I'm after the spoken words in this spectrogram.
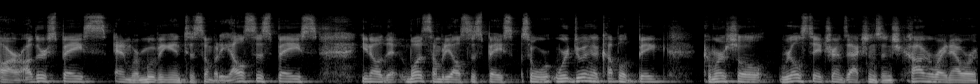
our other space and we're moving into somebody else's space you know that was somebody else's space. So we're, we're doing a couple of big commercial real estate transactions in chicago right now. We're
